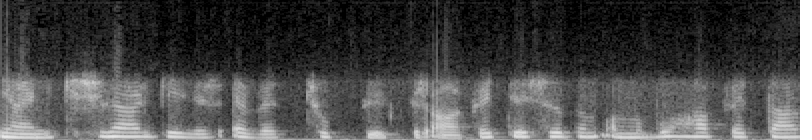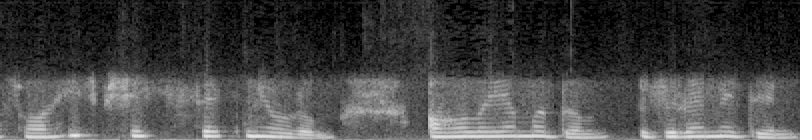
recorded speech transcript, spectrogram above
Yani kişiler gelir evet çok büyük bir afet yaşadım ama bu afetten sonra hiçbir şey hissetmiyorum. Ağlayamadım, üzülemedim,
